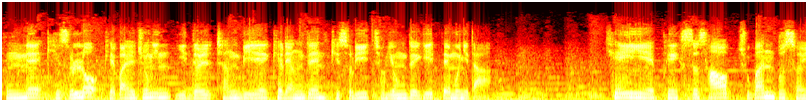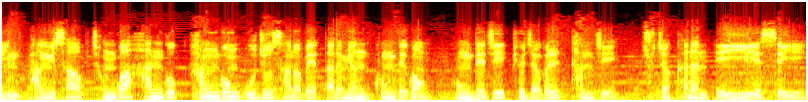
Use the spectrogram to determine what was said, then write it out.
국내 기술로 개발 중인 이들 장비에 개량된 기술이 적용되기 때문이다. KFX 사업 주관 부서인 방위사업청과 한국항공우주산업에 따르면 공대공, 공대지 표적을 탐지, 추적하는 AESA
